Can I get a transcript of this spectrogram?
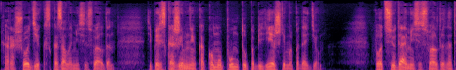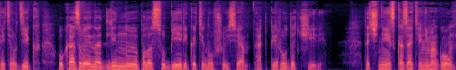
«Хорошо, Дик», — сказала миссис Уэлден. «Теперь скажи мне, к какому пункту побережья мы подойдем?» «Вот сюда, миссис Уэлден», — ответил Дик, указывая на длинную полосу берега, тянувшуюся от Перу до Чили. Точнее сказать я не могу.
